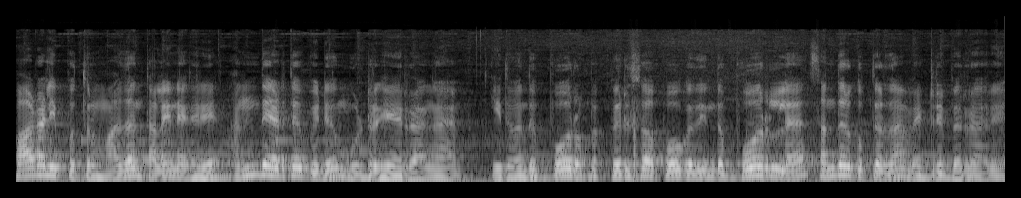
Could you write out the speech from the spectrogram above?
பாடலிபுத்திரம் அதுதான் தலைநகர் அந்த இடத்த போயிட்டு முற்றுகையிடுறாங்க. இது வந்து போர் ரொம்ப பெருசாக போகுது. இந்த போரில் சந்திரகுப்தர் தான் வெற்றி பெறாரு.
